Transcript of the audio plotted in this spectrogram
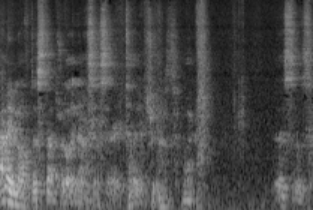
I don't even know if this stuff's really necessary to tell you the truth, but this is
